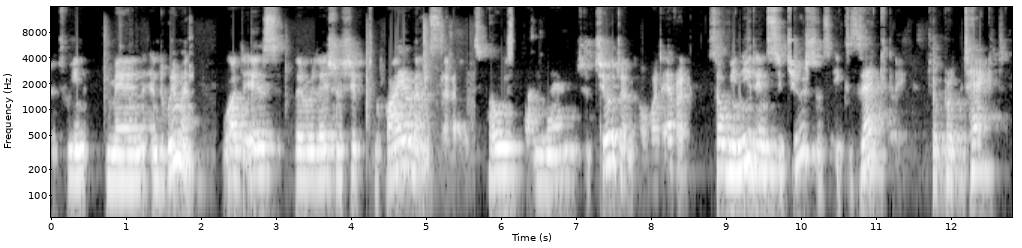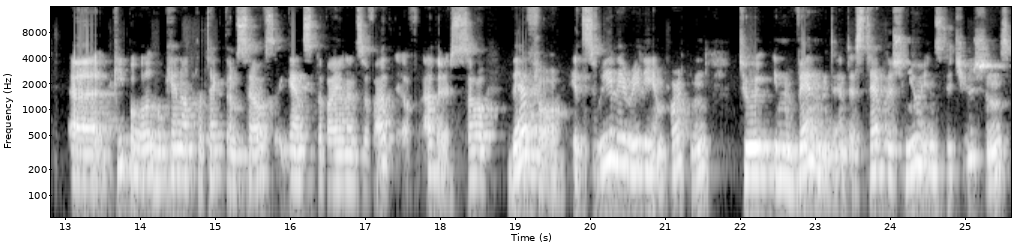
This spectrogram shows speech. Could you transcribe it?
between men and women? What is the relationship to violence that are exposed by men to children or whatever? So we need institutions exactly to protect uh, people who cannot protect themselves against the violence of, of others. So therefore, it's really, really important to invent and establish new institutions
